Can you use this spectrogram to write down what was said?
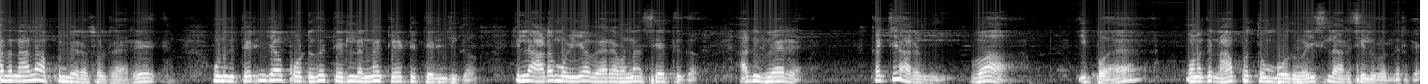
அதனால் அப்பன் பேரை சொல்கிறாரு உனக்கு தெரிஞ்சால் போட்டுக்கோ தெரியலன்னா கேட்டு தெரிஞ்சுக்கோ. இல்லை அடமொழியாக வேற வேணா சேர்த்துக்கோ. அது வேற. கட்சி ஆரம்பி. வா. இப்போ உனக்கு நாற்பத்தொம்போது வயசில் அரசியலுக்கு வந்திருக்க.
